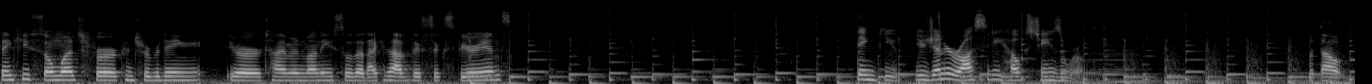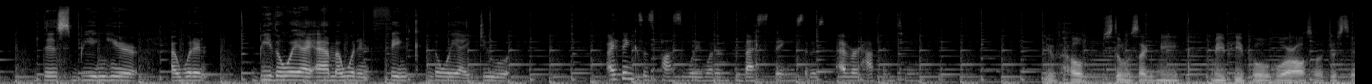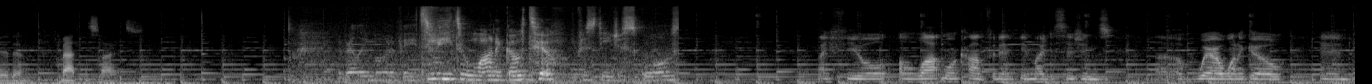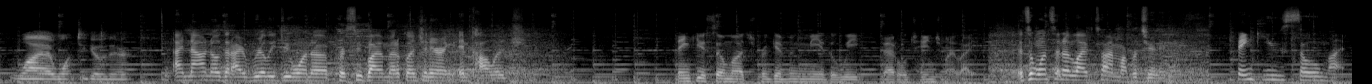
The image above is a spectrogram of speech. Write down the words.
Thank you so much for contributing your time and money so that I could have this experience. Thank you. Your generosity helps change the world. Without this being here, I wouldn't be the way I am, I wouldn't think the way I do. I think this is possibly one of the best things that has ever happened to me. You've helped students like me meet people who are also interested in math and science. It really motivates me to want to go to prestigious schools. I feel a lot more confident in my decisions uh, of where I want to go and why I want to go there. I now know that I really do want to pursue biomedical engineering in college. Thank you so much for giving me the week that will change my life. It's a once in a lifetime opportunity. Thank you so much.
